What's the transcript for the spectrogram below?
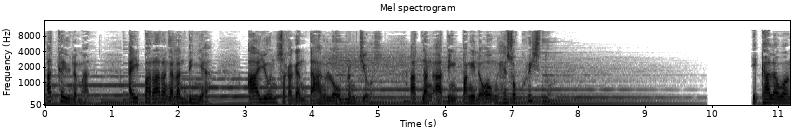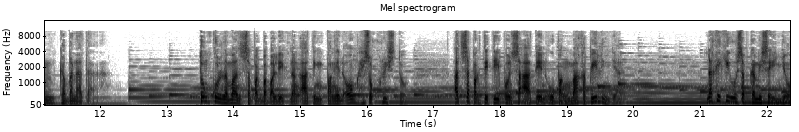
at kayo naman ay pararangalan din niya ayon sa kagandahang loob ng Diyos at ng ating Panginoong Heso Kristo. Ikalawang kabanata. Tungkol naman sa pagbabalik ng ating Panginoong Heso Kristo, at sa pagtitipon sa atin upang makapiling niya. Nakikiusap kami sa inyo,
